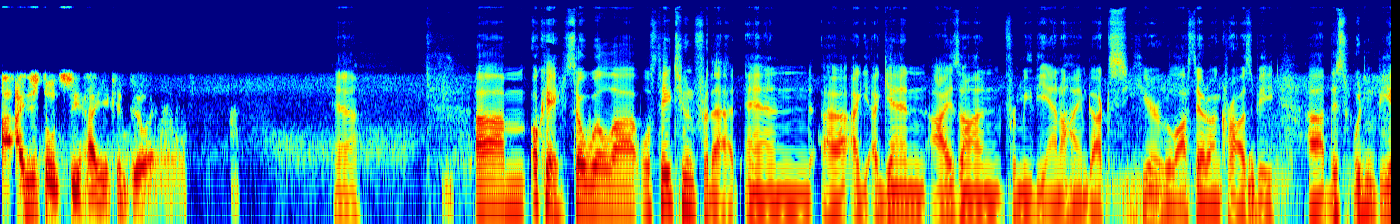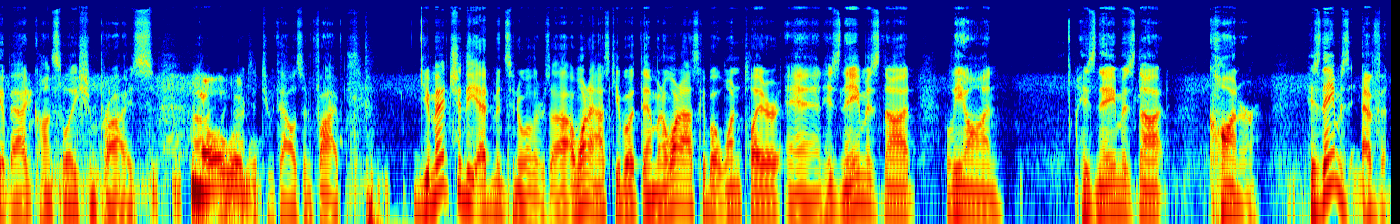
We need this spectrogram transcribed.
I, I just don't see how you could do it. Yeah. Um, okay, so we'll uh, we'll stay tuned for that. And uh, I, again, eyes on for me the Anaheim Ducks here, who lost out on Crosby. Uh, this wouldn't be a bad consolation prize. Uh, No, back to 2005. You mentioned the Edmonton Oilers. Uh, I want to ask you about them, and I want to ask you about one player. And his name is not Leon. His name is not Connor. His name is Evan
